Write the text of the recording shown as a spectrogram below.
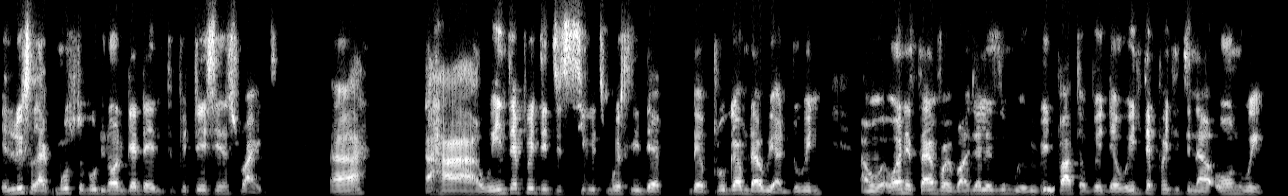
It looks like most people do not get the interpretations right. Uh, uh, we interpret it to suit mostly the, the program that we are doing. And when it's time for evangelism, we read part of it, then we interpret it in our own way.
